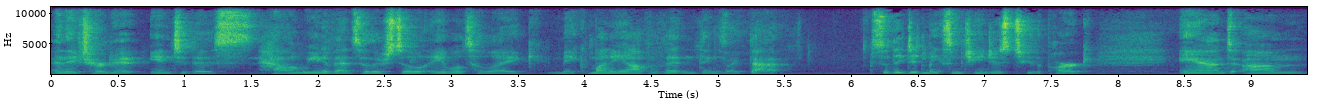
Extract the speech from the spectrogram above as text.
and they've turned it into this halloween event so they're still able to like make money off of it and things like that. So they did make some changes to the park and um,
